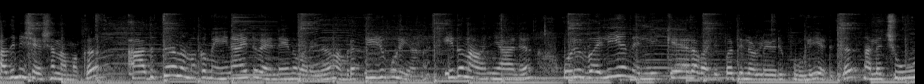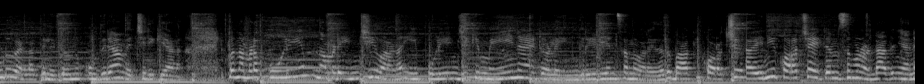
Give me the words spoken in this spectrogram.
അതിനുശേഷം നമുക്ക് അടുത്ത് നമുക്ക് മെയിനായിട്ട് വേണ്ടതെന്ന് പറയുന്നത് നമ്മുടെ പിഴുപുളിയാണ്. ഇത് ഞാൻ ഒരു വലിയ നെല്ലിക്കയുടെ വലിപ്പത്തിലുള്ള ഒരു പുളി എടുത്ത് നല്ല ചൂട് വെള്ളത്തിലിട്ട് ഒന്ന് കുതിരാൻ വെച്ചിരിക്കുകയാണ്. ഇപ്പം നമ്മുടെ പുളിയും നമ്മുടെ ഇഞ്ചിയുമാണ്. ഈ പുളി ഇഞ്ചിക്ക് മെയിനായിട്ടുള്ള എന്ന് പറയുന്നത്. ബാക്കി കുറച്ച് ഇനി കുറച്ച് ഐറ്റംസും കൂടെ ഉണ്ട് അത് ഞാൻ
